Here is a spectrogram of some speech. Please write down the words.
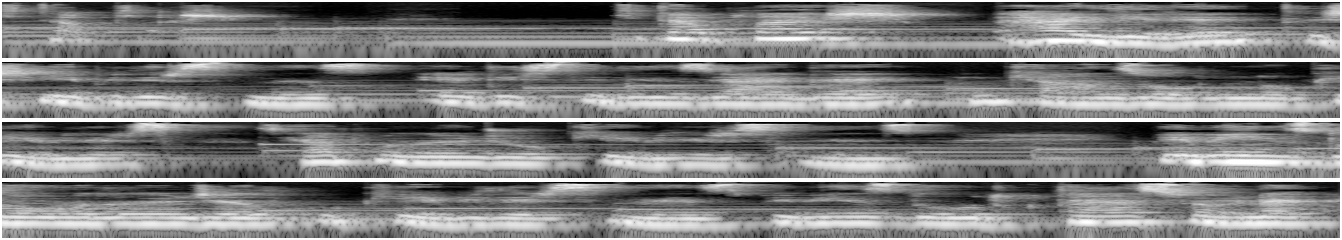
kitaplar. Kitaplar her yere taşıyabilirsiniz. Evde istediğiniz yerde imkanınız olduğunda okuyabilirsiniz. Yatmadan önce okuyabilirsiniz. Bebeğiniz doğmadan önce alıp okuyabilirsiniz. Bebeğiniz doğduktan sonra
